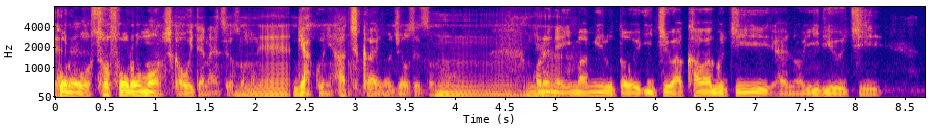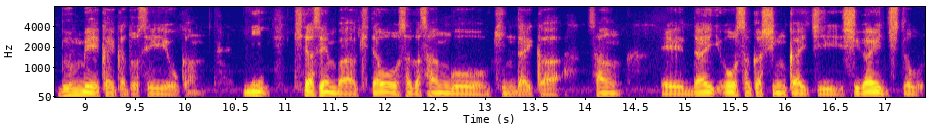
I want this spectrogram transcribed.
心をそそるもんしか置いてないんですよ、その、ね。逆に8回の常設うの。ん。これね、今見ると、1は川口、あの、入内、文明開化と西洋館。2、北千葉、北大阪3号近代化。3、えー大大阪新海地、市街地と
